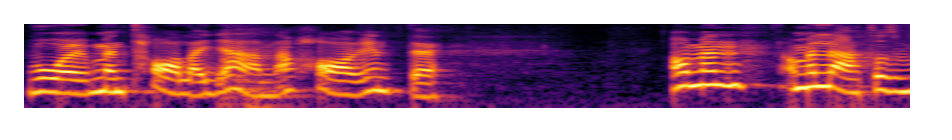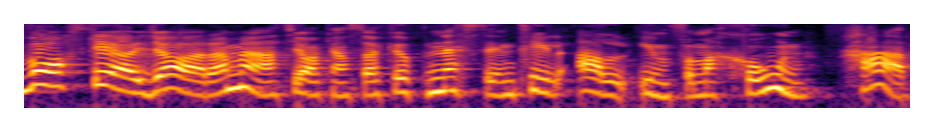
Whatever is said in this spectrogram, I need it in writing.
Vår mentala hjärna har inte ja, men, ja, men lärt oss vad ska jag göra med att jag kan söka upp nästan till all information här.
